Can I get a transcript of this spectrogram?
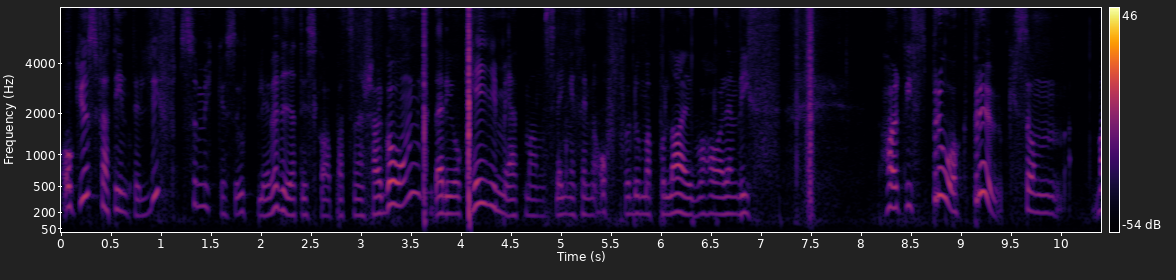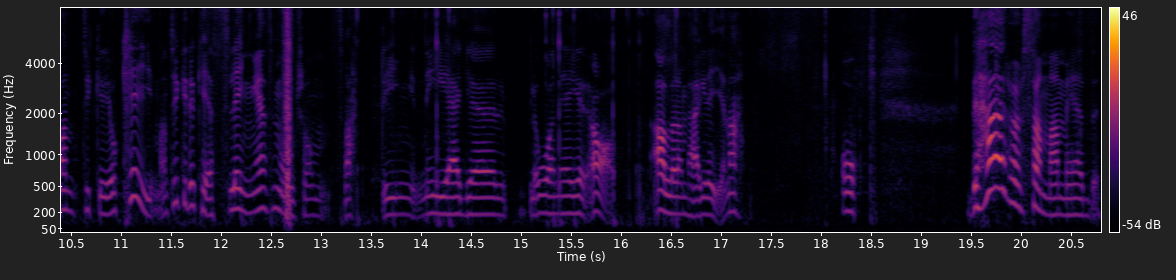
Och just för att det inte lyfts så mycket så upplever vi att det skapats en jargong där det är okej med att man slänger sig med offerdomar på live och har en viss har ett visst språkbruk som man tycker är okej. Man tycker det är okej att slänga sig med ord som svarting, neger, blåneger, ja, alla de här grejerna. Och det här hör samman med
